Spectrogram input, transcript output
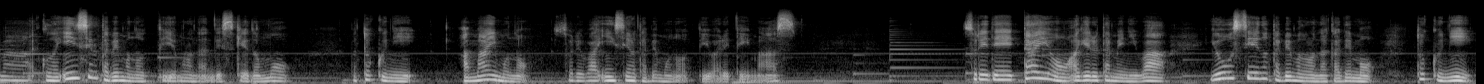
まあ、この陰性の食べ物っていうものなんですけれども、特に甘いものそれは陰性の食べ物って言われています。それで体温を上げるためには陽性の食べ物の中でも特に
